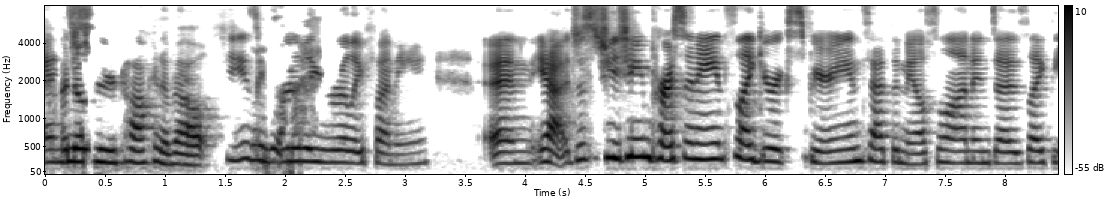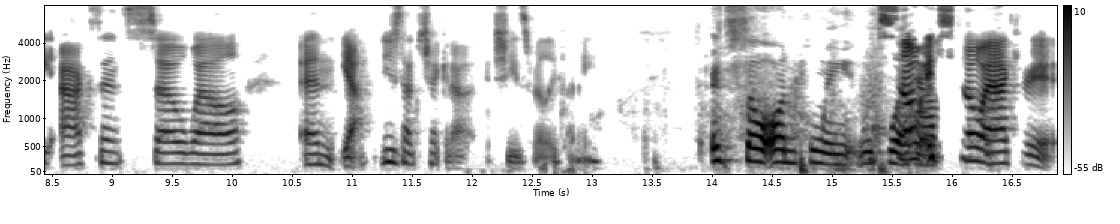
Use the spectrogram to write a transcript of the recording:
and I know who you're talking about. she's really really funny. And yeah, just she, she impersonates like your experience at the nail salon and does like the accents so well. And yeah, you just have to check it out. She's really funny. It's so on point with what so happened. it's so accurate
